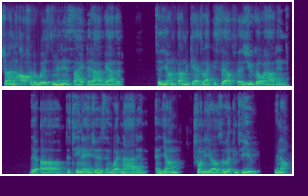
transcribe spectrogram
trying to offer the wisdom and insight that I've gathered to young Thundercats like yourself as you go out and the uh, the teenagers and whatnot and, and young 20 year olds are looking to you, you know.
